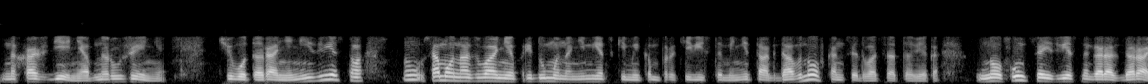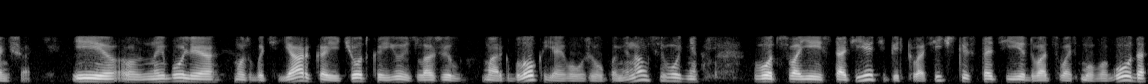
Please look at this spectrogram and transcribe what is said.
нахождение, обнаружение – чего-то ранее неизвестного. Ну, само название придумано немецкими компаративистами не так давно, в конце 20 века, но функция известна гораздо раньше. И э, наиболее, может быть, ярко и четко ее изложил Марк Блок, я его уже упоминал сегодня, вот в своей статье, теперь классической статье 28 года,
